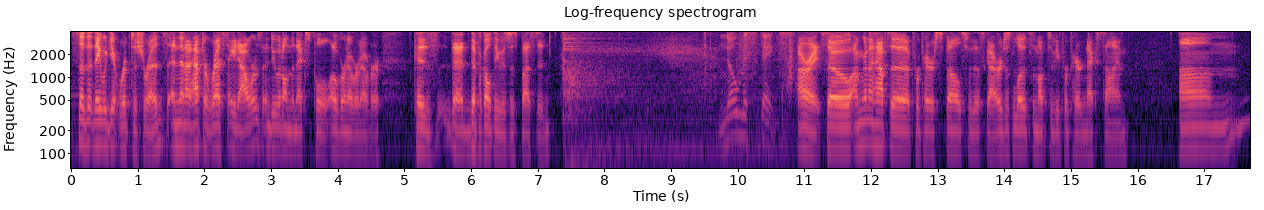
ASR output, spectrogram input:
so that they would get ripped to shreds. And then I'd have to rest eight hours and do it on the next pull over and over and over. Because the difficulty was just busted. No mistakes. Alright, so I'm gonna have to prepare spells for this guy, or just load some up to be prepared next time. Um...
